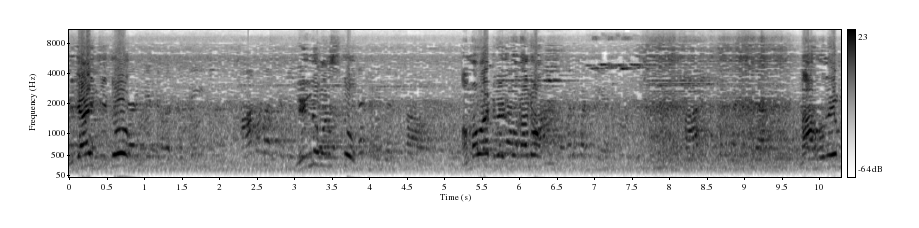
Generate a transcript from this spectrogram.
నిజాయితీతో నిండు మనసుతో అమ్మవారిని వెళ్తున్నాను నా హృదయం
